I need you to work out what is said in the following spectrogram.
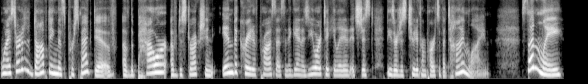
when I started adopting this perspective of the power of destruction in the creative process and again as you articulated it's just these are just two different parts of a timeline. Suddenly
